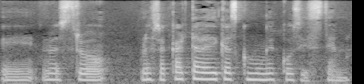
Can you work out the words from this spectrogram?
eh, nuestro, nuestra carta védica es como un ecosistema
